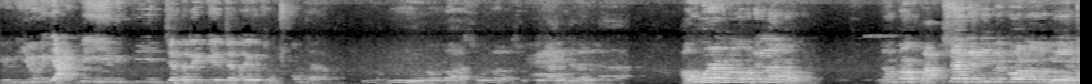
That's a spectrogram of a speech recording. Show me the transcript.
ಇವ್- ಇವ್ರು ಯಾಕೆ ಈ ರೀತಿ ಜನರಿಗೆ, ಜನ ಇವ್ರು ಹಂಚ್ಕೊಂತ ಇದ್ದಾರೆ ವಿನೋದ ಸುದ್ದಿ ಹಂಗಿರಲ್ಲ. ಅವರನ್ನು ನೋಡಿಲ್ಲ ನಾವು. ನಮ್ಮ ಪಕ್ಷ ಗೆದಿಬೇಕು ಅನ್ನೋದು ಮೇನ್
